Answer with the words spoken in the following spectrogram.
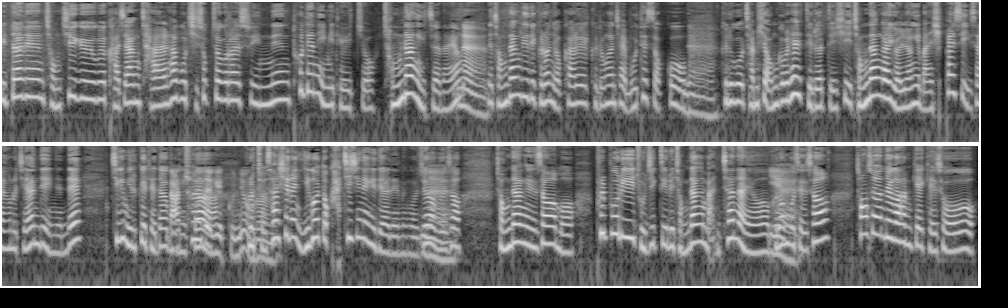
일단은 정치 교육을 가장 잘 하고 지속적으로 할 수 있는 토대는 이미 되어 있죠. 정당이 있잖아요. 네. 근데 정당들이 그런 역할을 그동안 잘 못했었고 네. 그리고 잠시 언급을 해드렸듯이 정당가 연령이 만 18세 이상으로 제한되어 있는데 지금 이렇게 되다 보니까 낮춰야 되겠군요. 그렇죠. 그럼. 사실은 이것도 같이 진행이 돼야 되는 거죠. 네. 그래서 정당에서 뭐 풀뿌리 조직들이 정당은 많잖아요. 그런 예. 곳에서 청소년들과 함께 계속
